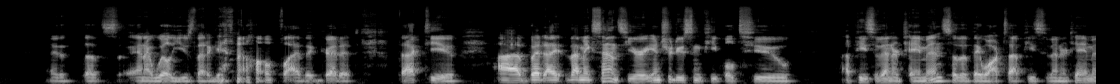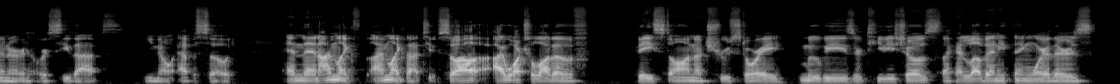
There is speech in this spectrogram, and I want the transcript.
that's and I will use that again. I'll apply the credit back to you. Uh, but I, that makes sense. You're introducing people to a piece of entertainment so that they watch that piece of entertainment or or see that you know episode and then i'm like i'm like that too so I'll, i watch a lot of based on a true story movies or tv shows. Like i love anything where there's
